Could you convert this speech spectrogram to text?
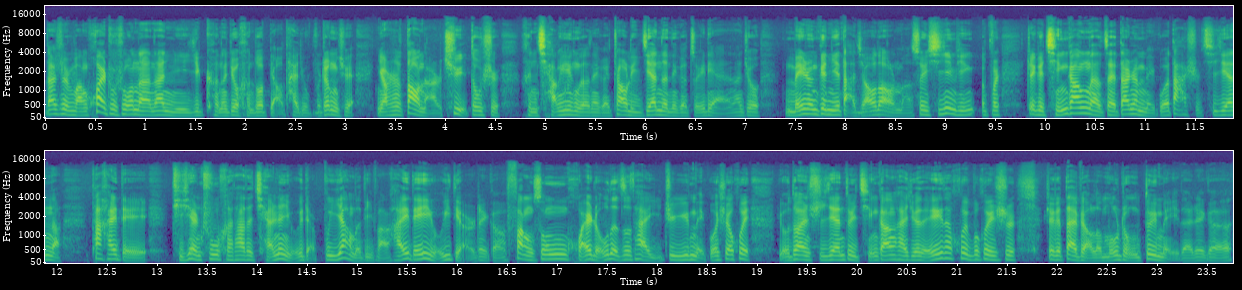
但是往坏处说呢，那你可能就很多表态就不正确。你要是到哪儿去都是很强硬的那个赵立坚的那个嘴脸，那就没人跟你打交道了嘛。所以习近平不是这个秦刚呢，在担任美国大使期间呢，他还得体现出和他的前任有一点不一样的地方，还得有一点这个放松怀柔的姿态，以至于美国社会有段时间。对秦刚还觉得，哎，他会不会是这个代表了某种对美的这个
